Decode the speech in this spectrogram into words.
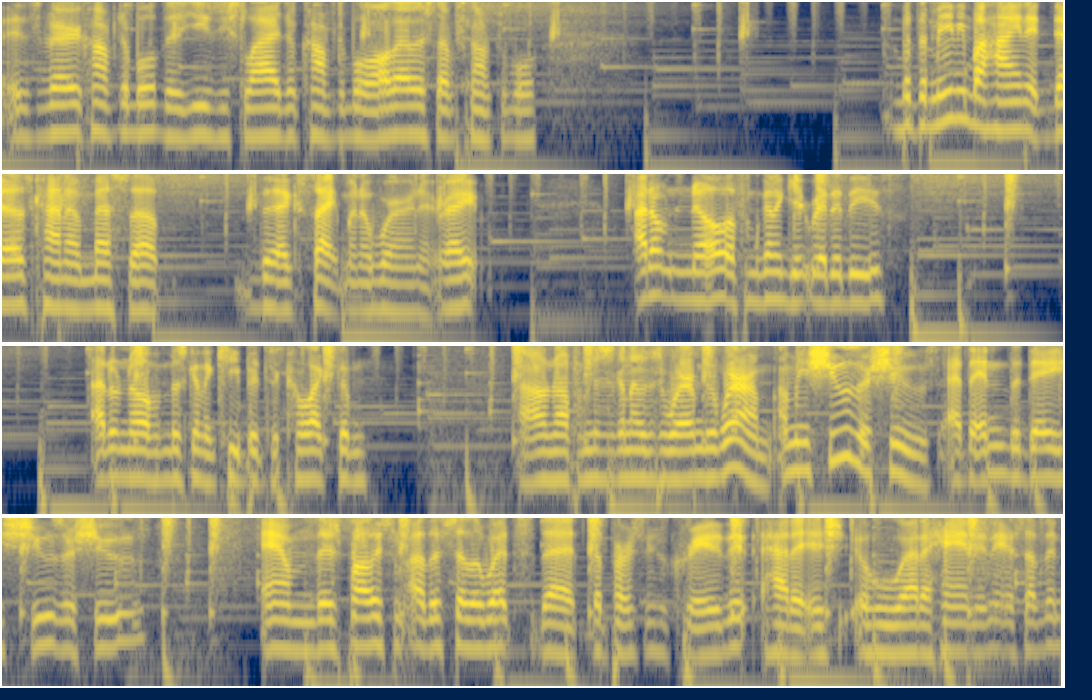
is very comfortable. The Yeezy slides are comfortable. All the other stuff is comfortable. But the meaning behind it does kind of mess up the excitement of wearing it, right? I don't know if I'm gonna get rid of these. I don't know if I'm just gonna keep it to collect them. I don't know if I'm just gonna just wear them to wear them. I mean, shoes are shoes. At the end of the day, shoes are shoes, and there's probably some other silhouettes that the person who created it had a issue, who had a hand in it or something.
